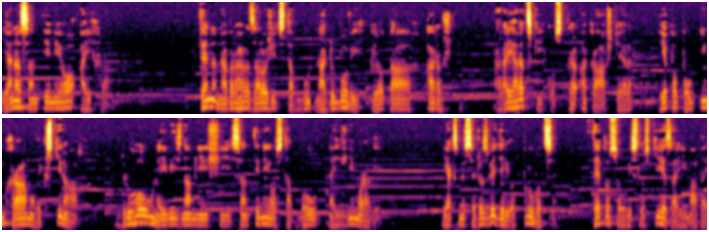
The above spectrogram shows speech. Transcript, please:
Jana Santinio Eichla. Ten navrhl založit stavbu na dubových pilotách a roštu. Rajhradský kostel a klášter je po poutním chrámu ve Křtinách druhou nejvýznamnější Santinio stavbou na Jižní Moravě. Jak jsme se dozvěděli od průvodce, v této souvislosti je zajímavé,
